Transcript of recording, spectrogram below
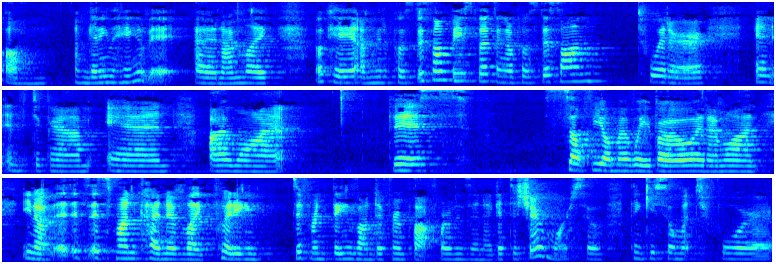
um, I'm getting the hang of it. And I'm like, okay, I'm going to post this on Facebook, I'm going to post this on Twitter and Instagram, and I want this selfie on my Weibo, and I want, you know, it's, it's fun kind of like putting different things on different platforms, and I get to share more. So thank you so much for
